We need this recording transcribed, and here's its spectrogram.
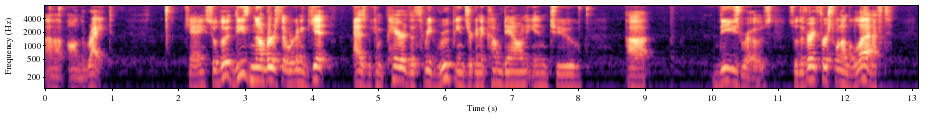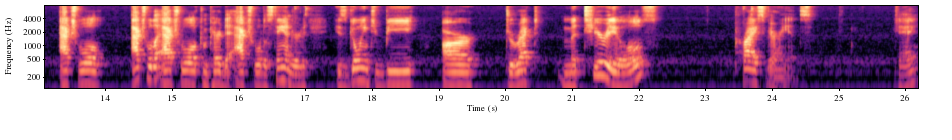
uh, on the right. Okay, so th these numbers that we're going to get as we compare the three groupings are going to come down into uh, these rows. So the very first one on the left, actual, actual to actual compared to actual to standard, is going to be our direct materials price variance. Okay?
